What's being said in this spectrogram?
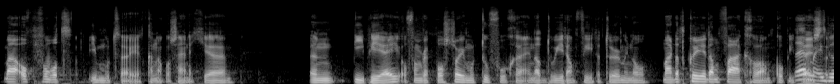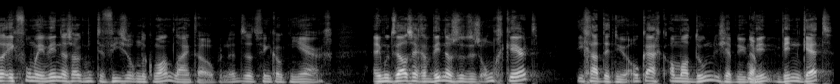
Maar op bijvoorbeeld, je moet, eh, het kan ook wel zijn dat je een PPA of een repository moet toevoegen. En dat doe je dan via de terminal. Maar dat kun je dan vaak gewoon Nee, copy-pasten. maar ik bedoel, ik voel me in Windows ook niet te vies om de command line te openen. Dus dat vind ik ook niet erg. En ik moet wel zeggen, Windows doet dus omgekeerd. Die gaat dit nu ook eigenlijk allemaal doen. Dus je hebt nu Ja. Win, WinGet.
